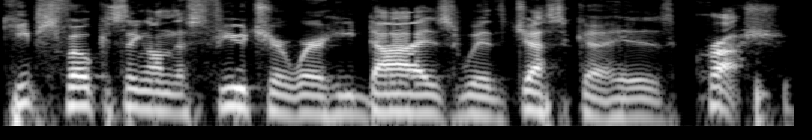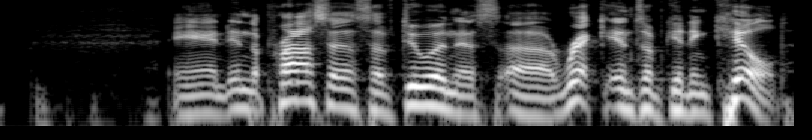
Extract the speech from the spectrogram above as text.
keeps focusing on this future where he dies with Jessica, his crush. And in the process of doing this, uh, Rick ends up getting killed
